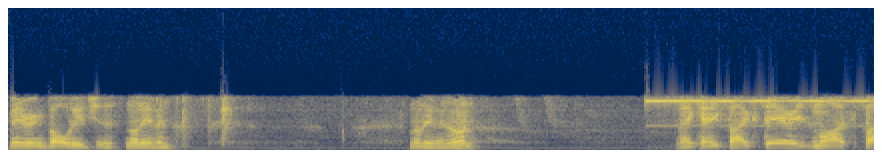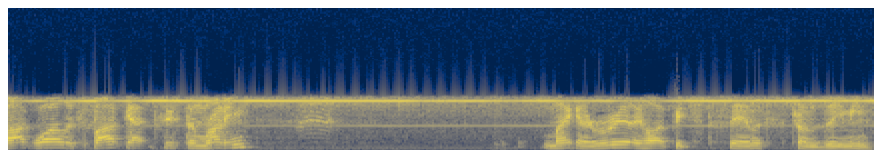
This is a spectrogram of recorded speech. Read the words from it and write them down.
Measuring voltage and it's not even it's not even on. Okay folks, there is my spark wireless spark gap system running. Making a really high pitched sound. Let's try and zoom in.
